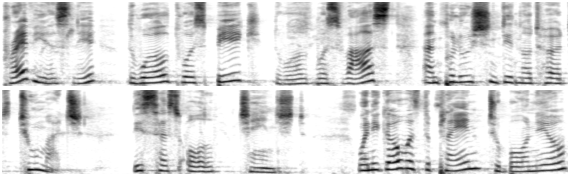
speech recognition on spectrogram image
Previously, the world was big, the world was vast, and pollution did not hurt too much. This has all changed. When you go with the plane to Borneo,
